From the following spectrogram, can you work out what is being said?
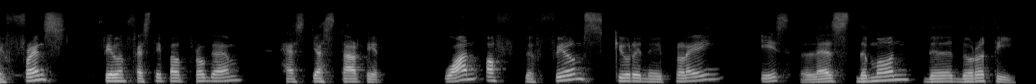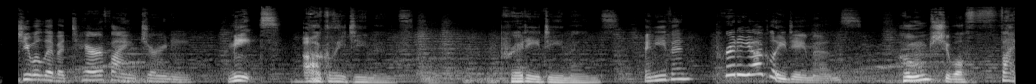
My friend's film festival program has just started. One of the films currently playing is Les Demons de Dorothy. She will live a terrifying journey, meet ugly demons, pretty demons, and even pretty ugly demons, whom she will fight.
